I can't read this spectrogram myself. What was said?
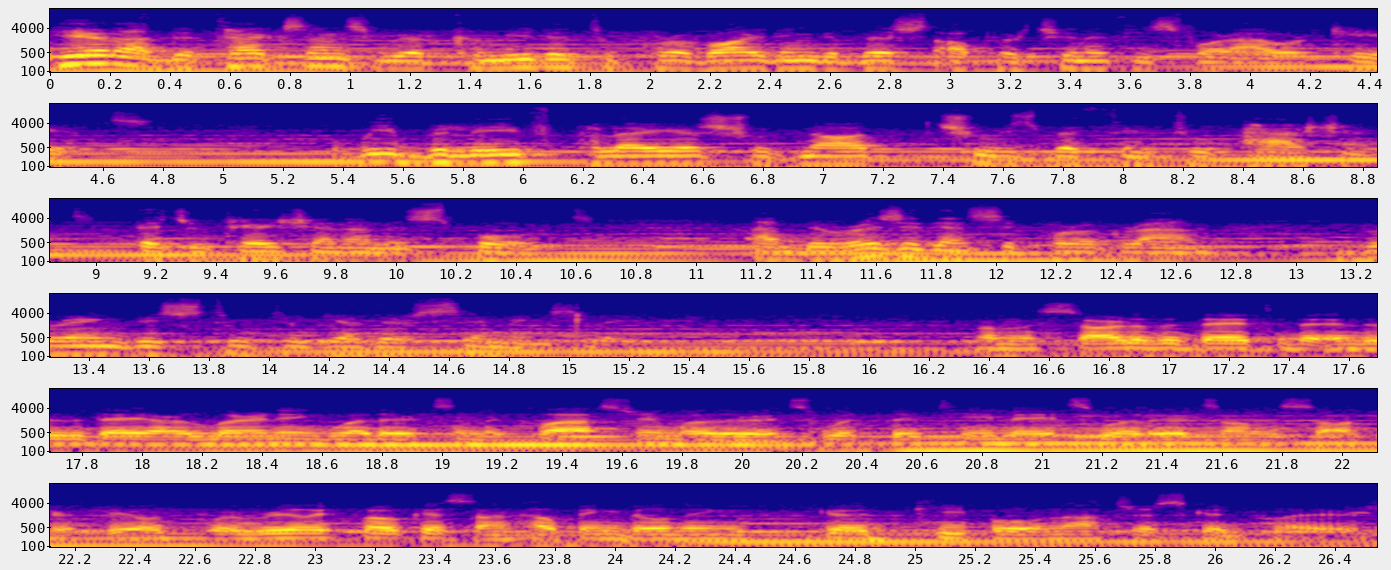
Here at the Texans, we are committed to providing the best opportunities for our kids. We believe players should not choose between two passions, education and sports and the residency program bring these two together seamlessly. From the start of the day to the end of the day, our learning, whether it's in the classroom, whether it's with their teammates, whether it's on the soccer field, we're really focused on helping building good people, not just good players.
